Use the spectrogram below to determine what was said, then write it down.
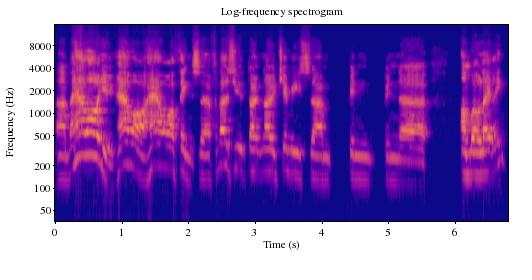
Um, but how are you? How are how are things? Uh, for those of you who don't know, Jimmy's um, been been uh, unwell lately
